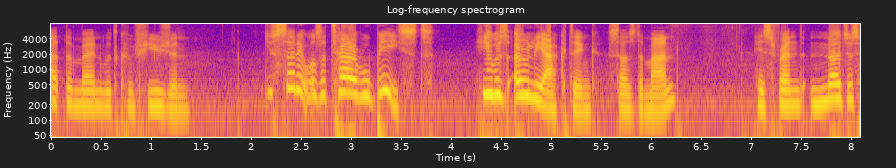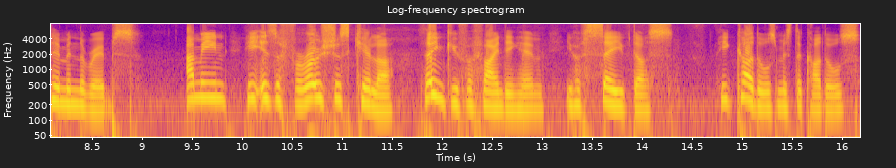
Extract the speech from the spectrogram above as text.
at the men with confusion. You said it was a terrible beast. He was only acting, says the man. His friend nudges him in the ribs. I mean, he is a ferocious killer. Thank you for finding him. You have saved us. He cuddles Mr. Cuddles.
